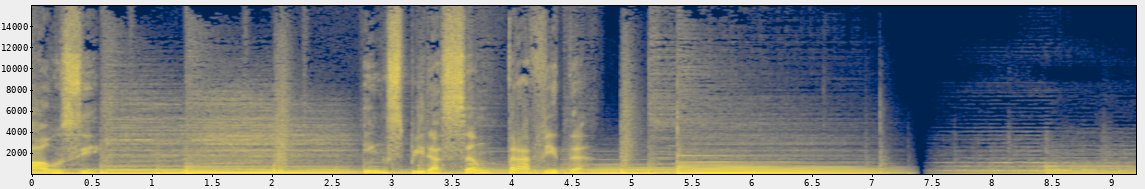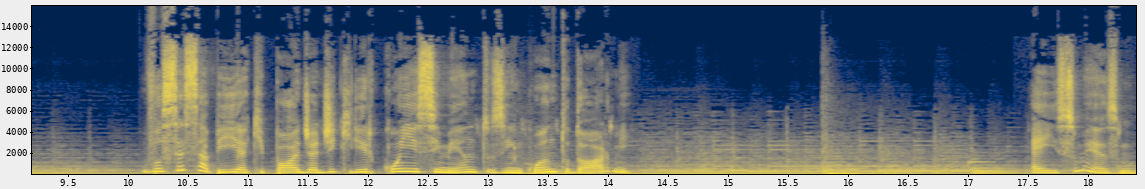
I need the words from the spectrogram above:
Pause. Inspiração para a vida. Você sabia que pode adquirir conhecimentos enquanto dorme? É isso mesmo.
